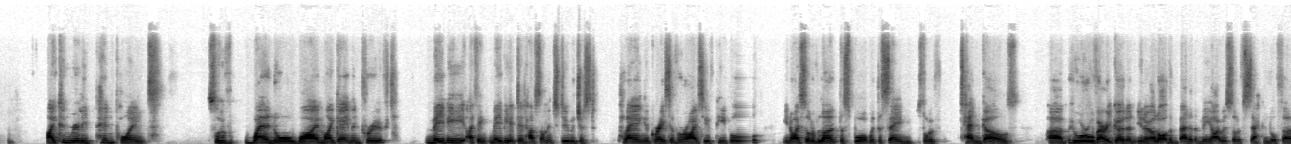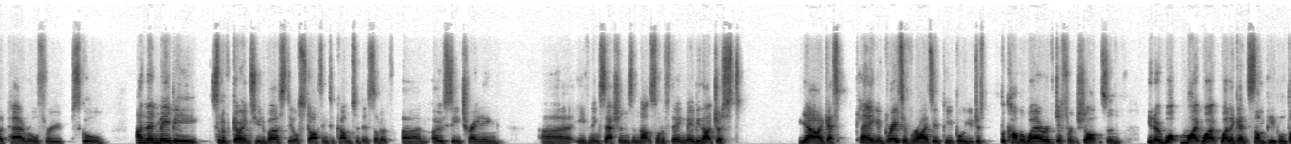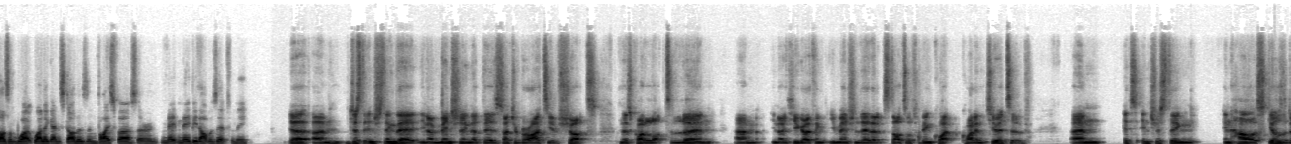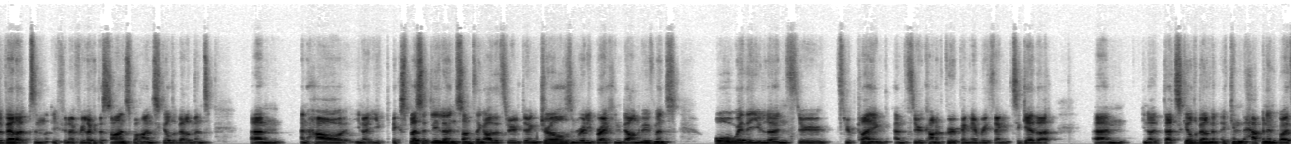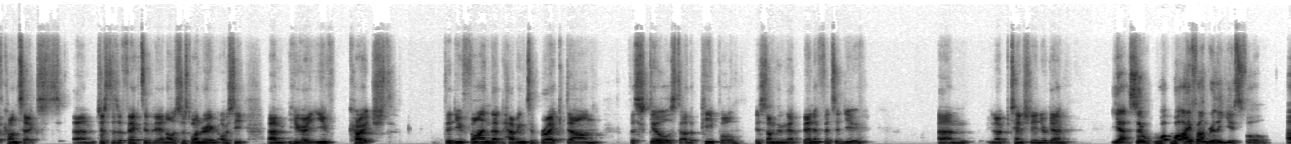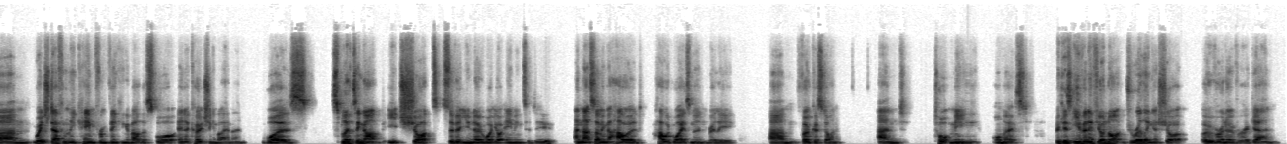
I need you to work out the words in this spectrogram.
i can really pinpoint sort of when or why my game improved maybe i think maybe it did have something to do with just playing a greater variety of people you know, I sort of learned the sport with the same sort of 10 girls um, who were all very good and, you know, a lot of them better than me. I was sort of second or third pair all through school. And then maybe sort of going to university or starting to come to this sort of um, OC training uh, evening sessions and that sort of thing. Maybe that just, yeah, I guess playing a greater variety of people, you just become aware of different shots and you know what might work well against some people doesn't work well against others and vice versa. And may- maybe that was it for me. Yeah um, just interesting that you know mentioning that there's such a variety of shots and there's quite a lot to learn. Um, you know hugo i think you mentioned there that it starts off being quite quite intuitive. Um, it's interesting in how skills are developed and if you know if we look at the science behind skill development um, and how you know you explicitly learn something either through doing drills and really breaking down movements or whether you learn through through playing and through kind of grouping everything together. Um, you know that skill development it can happen in both contexts um, just as effectively. And i was just wondering obviously um, hugo you've coached. Did you find that having to break down the skills to other people is something that benefited you? Um, you know potentially in your game? Yeah. So what what I found really useful, um, which definitely came from thinking about the sport in a coaching environment, was splitting up each shot so that you know what you're aiming to do, and that's something that Howard Howard Wiseman really um, focused on and taught me almost because even if you're not drilling a shot over and over again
